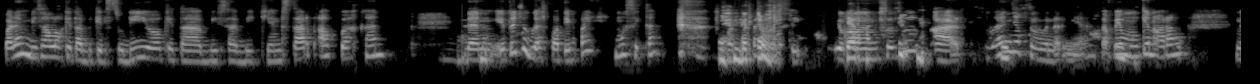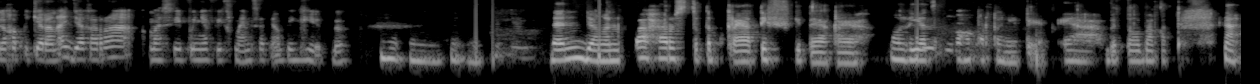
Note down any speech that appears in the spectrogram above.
Padahal bisa loh kita bikin studio kita bisa bikin startup bahkan dan itu juga Spotify musik kan? Spotify betul. musik. Yukon susu art. Banyak sebenarnya. Tapi mungkin orang nggak kepikiran aja karena masih punya fixed mindset yang tinggi itu dan jangan lupa harus tetap kreatif gitu ya kayak mau lihat sebuah opportunity. Ya betul banget. Nah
